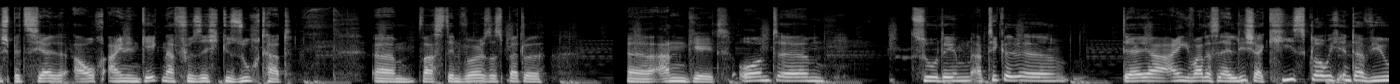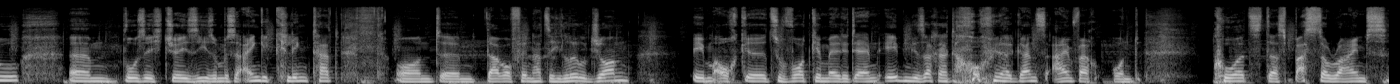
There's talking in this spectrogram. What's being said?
speziell auch einen Gegner für sich gesucht hat, ähm, was den Versus Battle äh, angeht. Und ähm, zu dem Artikel, äh, der ja eigentlich war das ein Alicia Keys, glaube ich, Interview, ähm, wo sich Jay-Z so ein bisschen eingeklinkt hat. Und ähm, daraufhin hat sich Little John eben auch äh, zu Wort gemeldet, der eben gesagt hat, auch wieder ganz einfach und kurz, dass Buster Rhymes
